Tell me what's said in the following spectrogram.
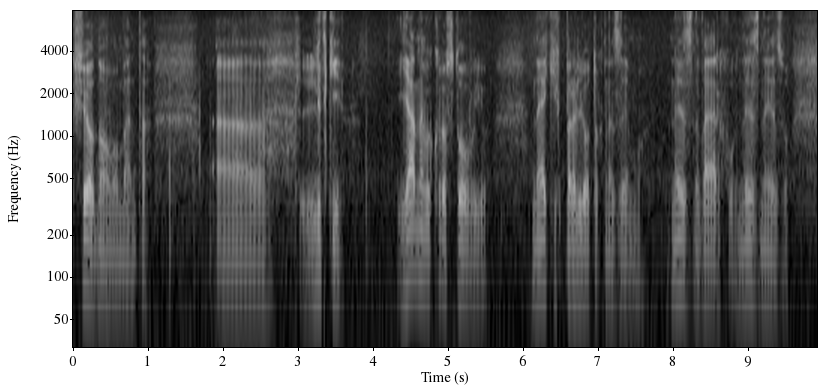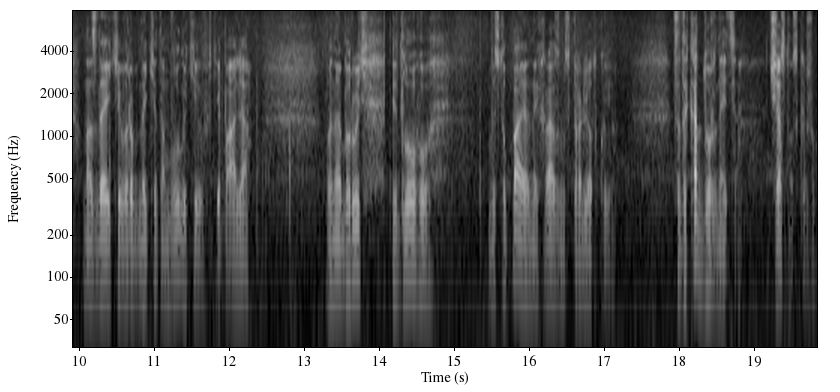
Ще одного моменту. Літки. Я не використовую ніяких перельоток на зиму. Не зверху, не знизу. У нас деякі виробники там вуликів, типу аля, вони беруть підлогу, виступає в них разом з прольоткою. Це така дурниця, чесно скажу.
